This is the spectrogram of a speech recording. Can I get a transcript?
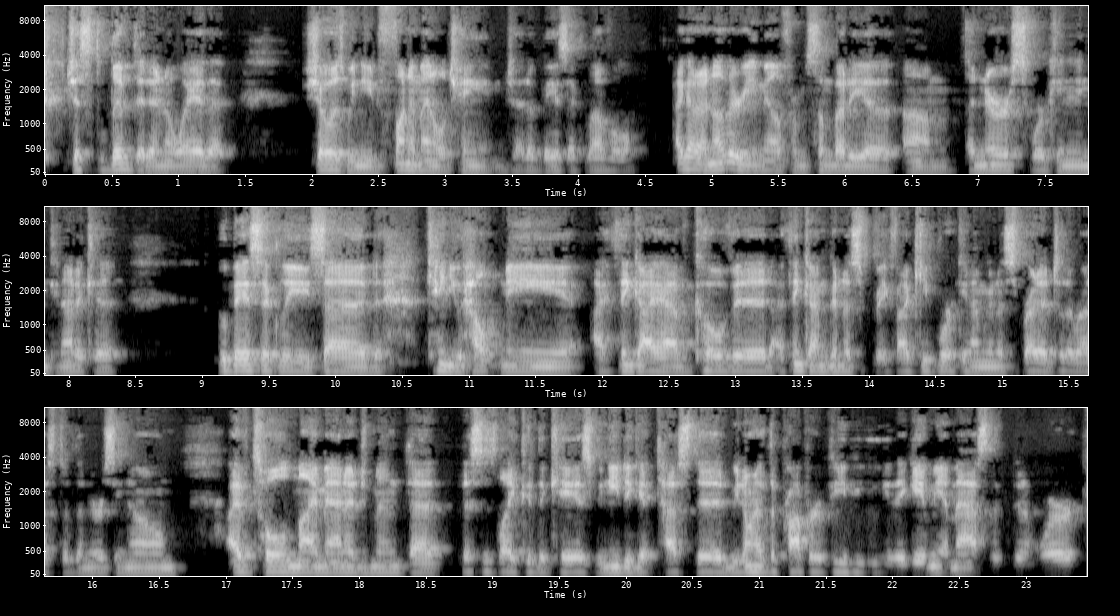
just lived it in a way that shows we need fundamental change at a basic level. I got another email from somebody, a, um, a nurse working in Connecticut, who basically said, "Can you help me? I think I have COVID. I think I'm going to if I keep working, I'm going to spread it to the rest of the nursing home. I've told my management that this is likely the case. We need to get tested. We don't have the proper PPE. They gave me a mask that didn't work.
